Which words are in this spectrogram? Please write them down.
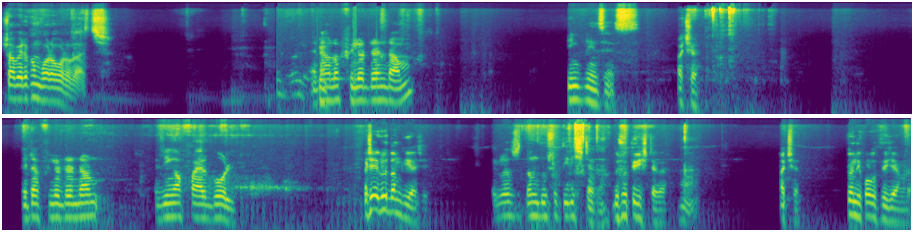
সব এরকম বড় বড় গাছ। এটা হলো ফিলোডেন্ডাম পিঙ্ক প্রিন্সেস আচ্ছা। এটা philodendron ring of fire gold. আচ্ছা এগুলোর দাম কি আছে? এগুলো দাম দুশো তিরিশ টাকা। দুশো তিরিশ টাকা? হ্যাঁ। আচ্ছা চলুন দিই পরবর্তী যাই আমরা।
